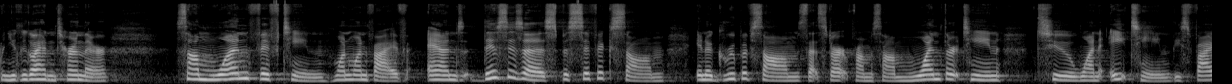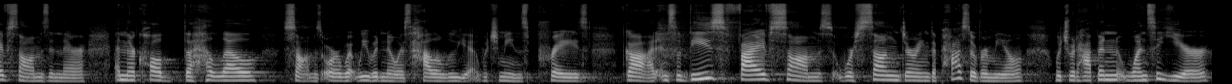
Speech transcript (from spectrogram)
and you can go ahead and turn there. Psalm 115, 115. And this is a specific psalm in a group of psalms that start from Psalm 113 to 118, these five psalms in there, and they're called the Hallel Psalms, or what we would know as Hallelujah, which means praise God. And so these five psalms were sung during the Passover meal, which would happen once a year,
